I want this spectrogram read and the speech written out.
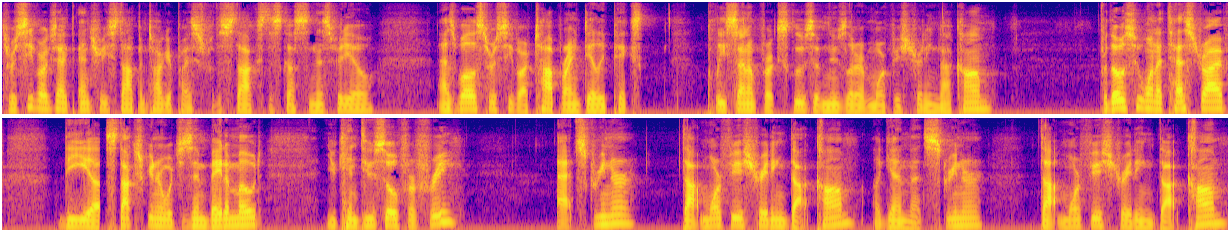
To receive our exact entry, stop, and target prices for the stocks discussed in this video, as well as to receive our top ranked daily picks, please sign up for exclusive newsletter at morpheustrading.com. For those who want to test drive the uh, stock screener, which is in beta mode, you can do so for free at screener.morpheustrading.com. Again, that's screener.morpheustrading.com.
